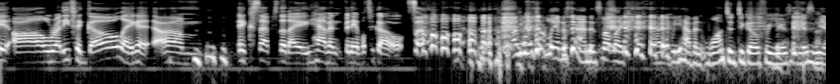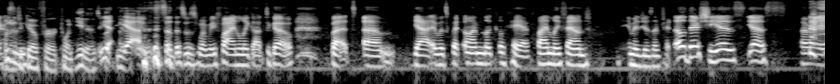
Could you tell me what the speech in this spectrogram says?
it all ready to go like um except that I haven't been able to go. So I mean, I totally understand. It's not like uh, we haven't wanted to go for years and years and I years. wanted to go for 20 years. but, yeah, you know. Yeah. so this was when we finally got to go. But um, yeah, it was quite. Oh, I'm like, okay, I finally found images. I've tried. Oh, there she is. Yes. All right.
